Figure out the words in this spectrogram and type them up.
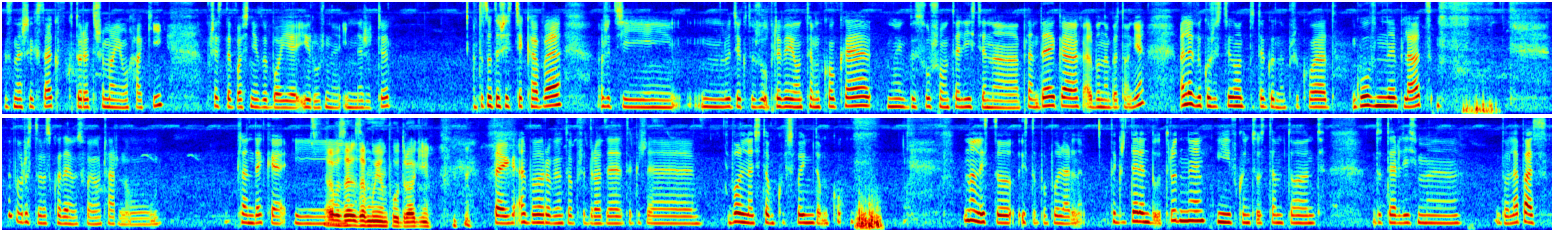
z naszych sakw, które trzymają haki przez te właśnie wyboje i różne inne rzeczy. To, co też jest ciekawe, że ci mm, ludzie, którzy uprawiają tę kokę, no jakby suszą te liście na plandekach albo na betonie, ale wykorzystują do tego na przykład główny plac. No po prostu rozkładają swoją czarną plandekę i... Albo za- zajmują pół drogi. Tak, albo robią to przy drodze, także wolność Tomku w swoim domku. No ale jest to, jest to popularne. Także teren był trudny i w końcu stamtąd dotarliśmy do La Paz.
